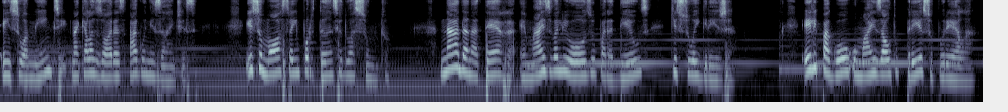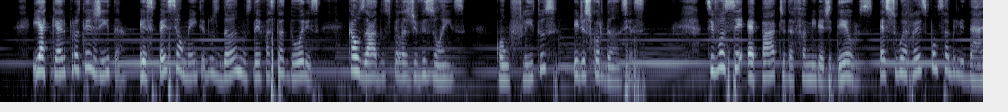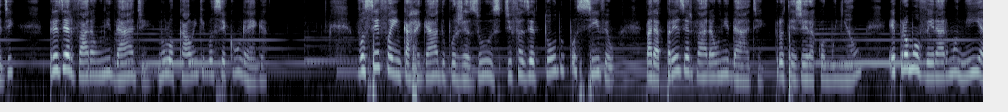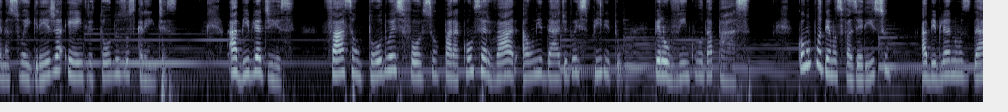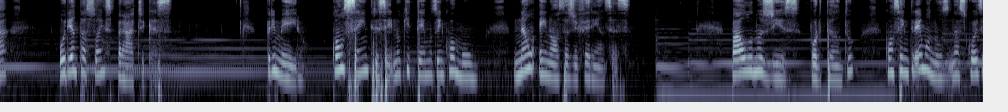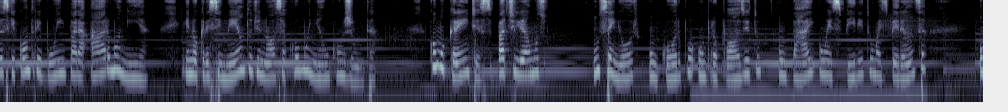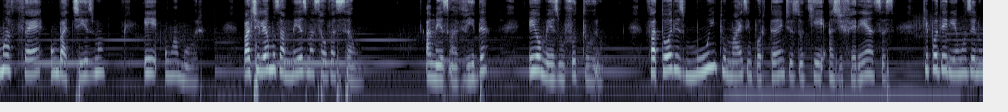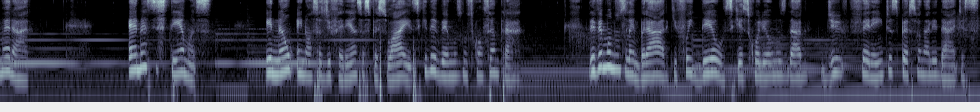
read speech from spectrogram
em sua mente, naquelas horas agonizantes. Isso mostra a importância do assunto. Nada na terra é mais valioso para Deus que sua igreja. Ele pagou o mais alto preço por ela e a quer protegida, especialmente dos danos devastadores causados pelas divisões, conflitos e discordâncias. Se você é parte da família de Deus, é sua responsabilidade preservar a unidade no local em que você congrega. Você foi encarregado por Jesus de fazer todo o possível para preservar a unidade, proteger a comunhão e promover a harmonia na sua igreja e entre todos os crentes. A Bíblia diz: façam todo o esforço para conservar a unidade do Espírito pelo vínculo da paz. Como podemos fazer isso? A Bíblia nos dá orientações práticas. Primeiro, concentre-se no que temos em comum, não em nossas diferenças. Paulo nos diz, portanto, concentremos-nos nas coisas que contribuem para a harmonia e no crescimento de nossa comunhão conjunta. Como crentes, partilhamos um Senhor, um corpo, um propósito, um Pai, um Espírito, uma esperança, uma fé, um batismo e um amor. Partilhamos a mesma salvação, a mesma vida e o mesmo futuro fatores muito mais importantes do que as diferenças que poderíamos enumerar. É nesses temas e não em nossas diferenças pessoais que devemos nos concentrar. Devemos nos lembrar que foi Deus que escolheu nos dar diferentes personalidades,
